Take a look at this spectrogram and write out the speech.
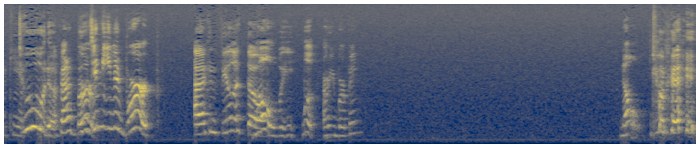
I can't. Dude, I've got a burp. you didn't even burp. I can feel it though. No, but you, look, are you burping? No. Okay.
